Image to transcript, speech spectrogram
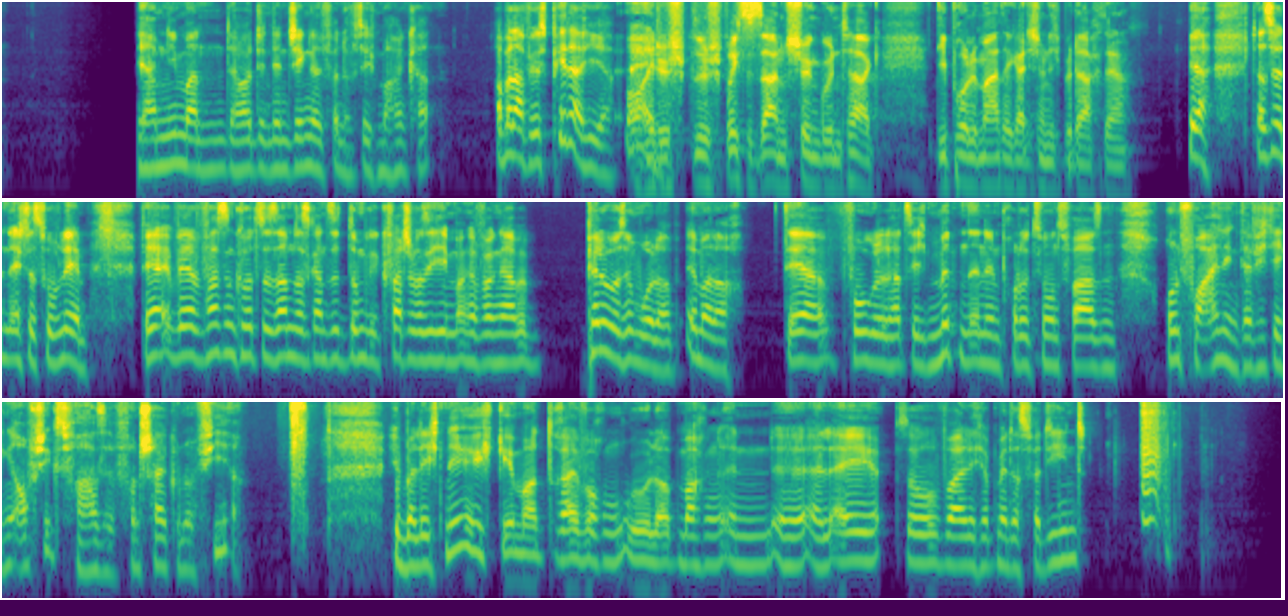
wir haben niemanden, der heute den Jingle vernünftig machen kann. Aber dafür ist Peter hier. Ey, du, du sprichst es an. Schönen guten Tag. Die Problematik hatte ich noch nicht bedacht, ja. Ja, das wird ein echtes Problem. Wir, wir fassen kurz zusammen das ganze dumme Gequatsch, was ich eben angefangen habe. Pillow ist im Urlaub, immer noch. Der Vogel hat sich mitten in den Produktionsphasen und vor allen Dingen der wichtigen Aufstiegsphase von Schalke 04 überlegt, nee, ich gehe mal drei Wochen Urlaub machen in äh, LA, so, weil ich habe mir das verdient.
